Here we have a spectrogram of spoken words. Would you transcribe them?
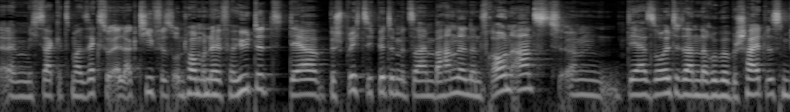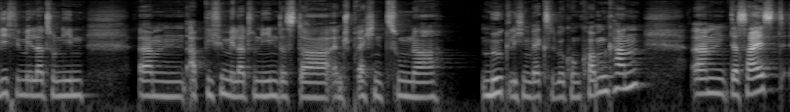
ähm, ich sage jetzt mal, sexuell aktiv ist und hormonell verhütet, der bespricht sich bitte mit seinem behandelnden Frauenarzt. Ähm, der sollte dann darüber Bescheid wissen, wie viel Melatonin, ähm, ab wie viel Melatonin das da entsprechend zu einer möglichen Wechselwirkung kommen kann. Ähm, das heißt,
